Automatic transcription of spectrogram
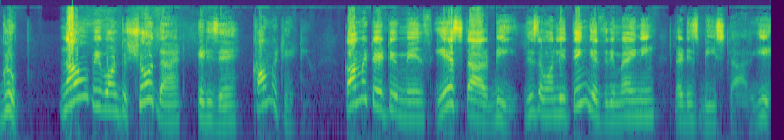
group. Now we want to show that it is a commutative. commutative means A star B. This is the only thing is remaining that is B star A.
